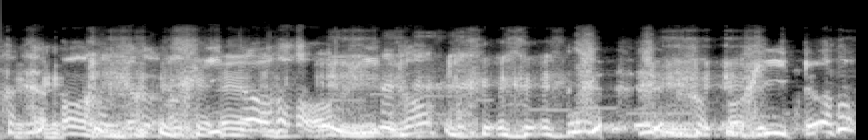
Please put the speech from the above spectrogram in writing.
ojito, ojito. ojito.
